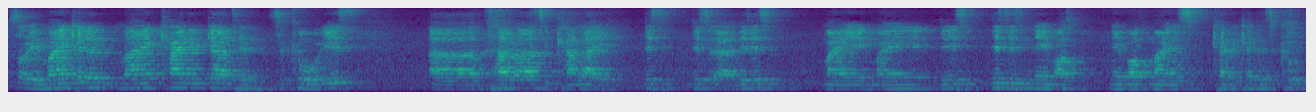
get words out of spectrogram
sorry my kinder, my kindergarten school is uh, Tara Sikalai. This this uh, this is my my this this is name of name of my kindergarten school.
